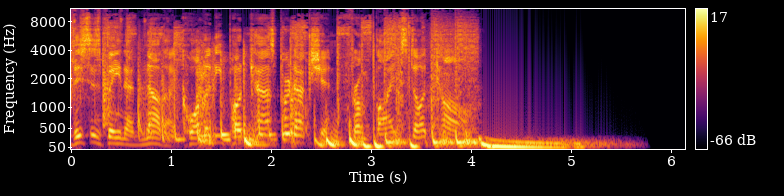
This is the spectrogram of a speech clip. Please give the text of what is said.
This has been another quality podcast production from Bytes.com.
